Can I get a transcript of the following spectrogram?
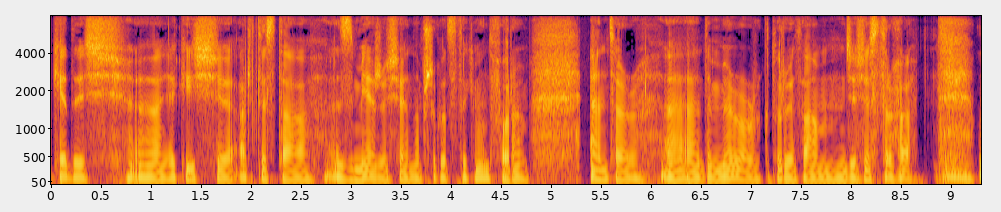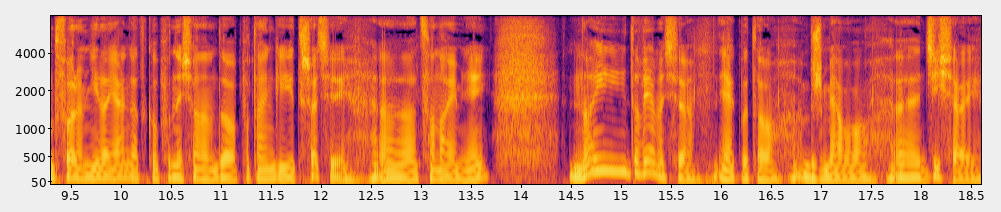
kiedyś jakiś artysta zmierzy się na przykład z takim utworem Enter the Mirror, który tam gdzieś jest trochę utworem Nila Younga, tylko podniesionym do potęgi potęgi trzeciej e, co najmniej. No i dowiemy się, jakby to brzmiało e, dzisiaj.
